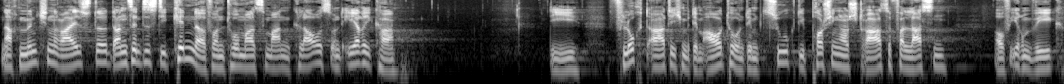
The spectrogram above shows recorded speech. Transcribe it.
nach München reiste, dann sind es die Kinder von Thomas Mann, Klaus und Erika, die fluchtartig mit dem Auto und dem Zug die Poschinger Straße verlassen auf ihrem Weg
